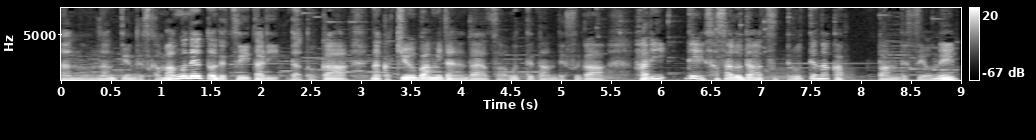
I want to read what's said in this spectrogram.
あの、なんて言うんですか、マグネットでついたりだとか、なんか吸盤みたいなダーツは売ってたんですが、針で刺さるダーツって売ってなかったんですよね。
